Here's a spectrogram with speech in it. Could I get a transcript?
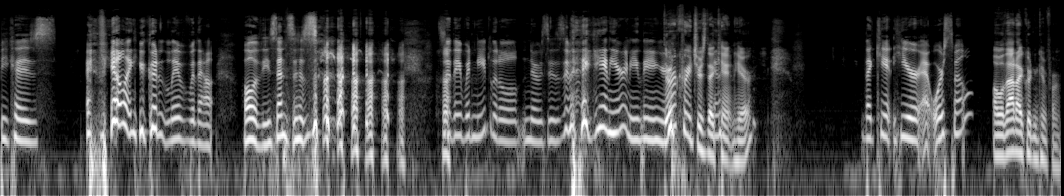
Because I feel like you couldn't live without all of these senses. so they would need little noses if they can't hear anything There are creatures that can't hear. that can't hear at- or smell. Oh, well, that I couldn't confirm.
